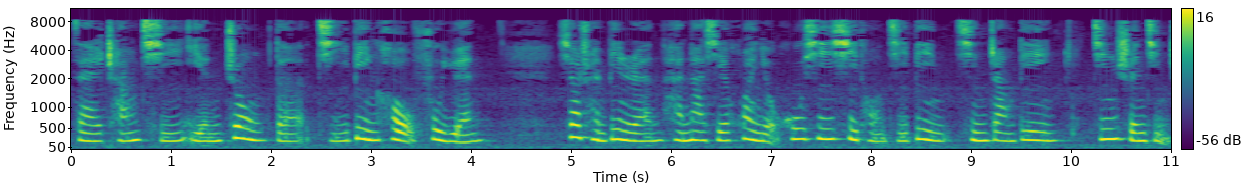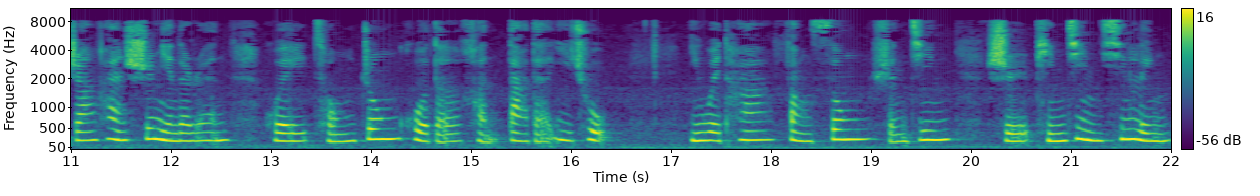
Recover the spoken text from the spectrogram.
在长期严重的疾病后复原。哮喘病人和那些患有呼吸系统疾病、心脏病、精神紧张和失眠的人，会从中获得很大的益处，因为它放松神经，使平静心灵。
